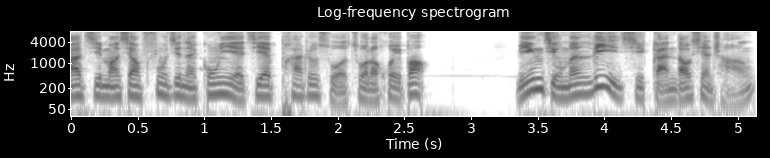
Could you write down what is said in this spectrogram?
他急忙向附近的工业街派出所做了汇报，民警们立即赶到现场，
